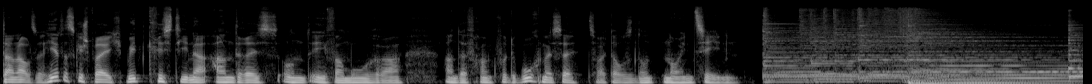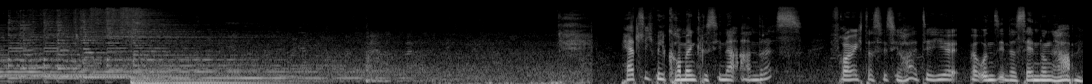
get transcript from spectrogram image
Dann also hier das Gespräch mit Christina Andres und Eva Mura an der Frankfurter Buchmesse 2019. Herzlich willkommen, Christina Andres. Ich freue mich, dass wir Sie heute hier bei uns in der Sendung haben.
